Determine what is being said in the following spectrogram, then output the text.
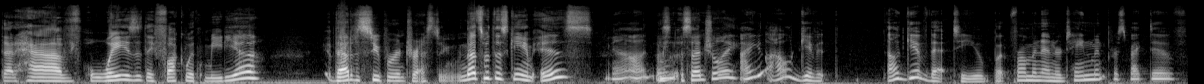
that have ways that they fuck with media. That is super interesting, and that's what this game is Yeah, I mean, essentially. I I'll give it, I'll give that to you. But from an entertainment perspective,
